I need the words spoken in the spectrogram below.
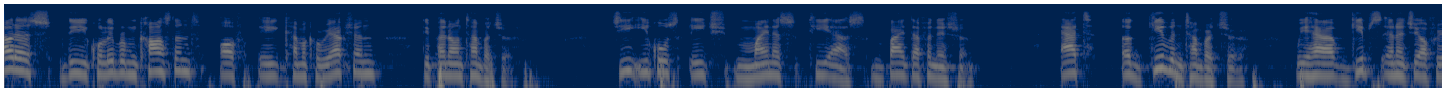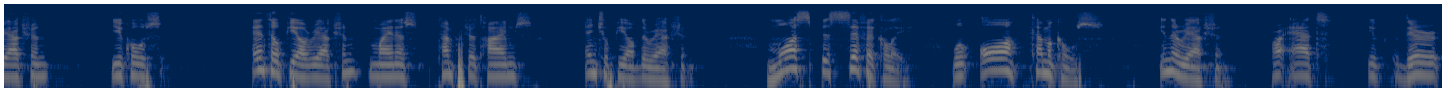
How does the equilibrium constant of a chemical reaction depend on temperature? G equals H minus Ts by definition. At a given temperature, we have Gibbs energy of reaction equals enthalpy of reaction minus temperature times entropy of the reaction. More specifically, when all chemicals in the reaction are at their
